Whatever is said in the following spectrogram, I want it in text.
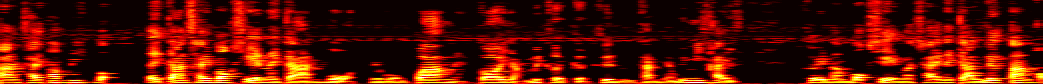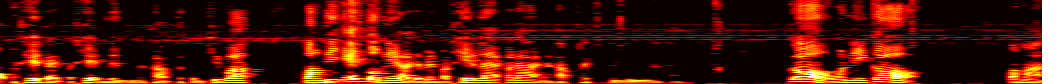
การใช้ public block การใช้บล็อกเชนในการโหวตในวงกว้างเนี่ยก็ยังไม่เคยเกิดขึ้นเหมือนกันยังไม่มีใครเคยนำบล็อกเชนมาใช้ในการเลือกตั้งของประเทศใดประเทศหนึ่งนะครับ แต่ผมคิดว่าบางทีเอสโตเนียอาจจะเป็นประเทศแรกก็ได้นะครับใครจะไปรู้นะครับก็วันนี้ก็ประมาณ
